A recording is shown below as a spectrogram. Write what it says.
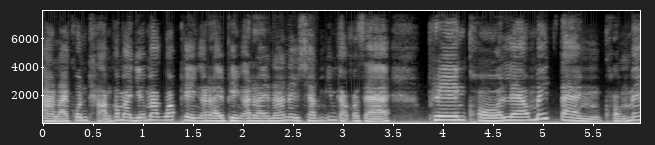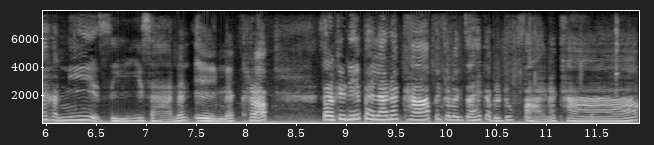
อ่าหลายคนถามเข้ามาเยอะมากว่าเพลงอะไรเพลงอะไรนะในชั้นอิมข่าวกระแส เพลงขอแล้วไม่แต่งของแม่ฮันนี่สีอีสานนั่นเองนะครับสำหรับคลิปนี้ไปแล้วนะครับเป็นกำลังใจให้กับทุกๆฝ่ายนะครับ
